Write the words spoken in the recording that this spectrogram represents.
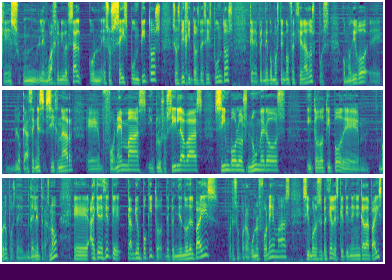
que es un lenguaje universal con esos seis puntitos, esos dígitos de seis puntos, que depende cómo estén confeccionados, pues como digo, eh, lo que hacen es signar eh, fonemas, incluso sílabas, símbolos, números y todo tipo de, bueno, pues de, de letras, ¿no? Eh, hay que decir que cambia un poquito dependiendo del país, por eso, por algunos fonemas, símbolos especiales que tienen en cada país,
